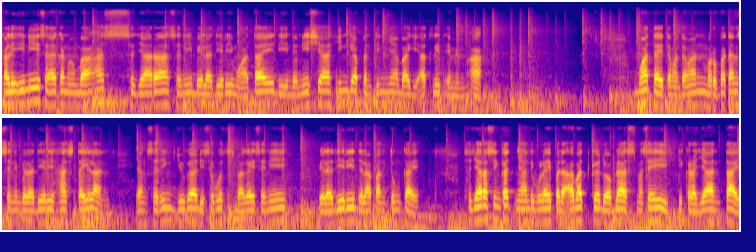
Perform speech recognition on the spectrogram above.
Kali ini saya akan membahas sejarah seni bela diri Muay Thai di Indonesia hingga pentingnya bagi atlet MMA Muay Thai teman-teman merupakan seni bela diri khas Thailand yang sering juga disebut sebagai seni bela diri delapan tungkai Sejarah singkatnya dimulai pada abad ke-12 Masehi di kerajaan Tai,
